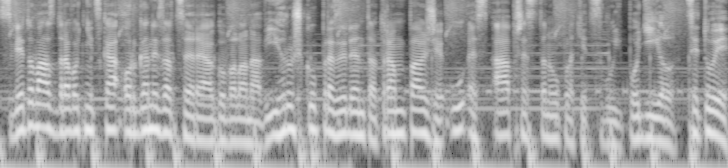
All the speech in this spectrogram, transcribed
Světová zdravotnická organizace reagovala na výhrušku prezidenta Trumpa, že USA přestanou platit svůj podíl. Cituji,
